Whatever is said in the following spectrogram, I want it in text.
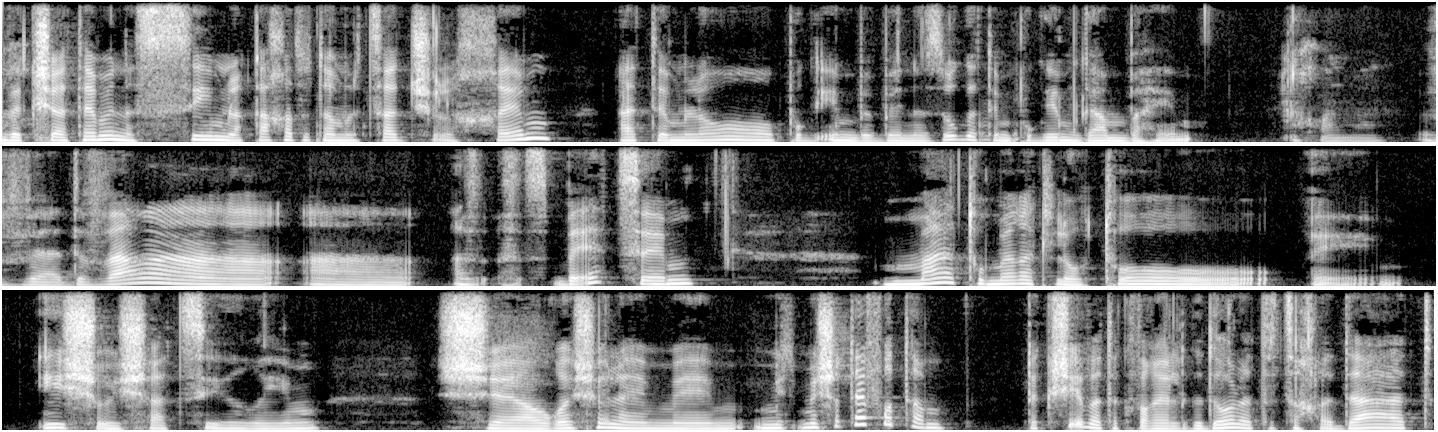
וכשאתם מנסים לקחת אותם לצד שלכם, אתם לא פוגעים בבן הזוג, אתם פוגעים גם בהם. נכון מאוד. והדבר, ה... ה... אז, אז בעצם, מה את אומרת לאותו אה, איש או אישה צעירים, שההורה שלהם אה, משתף אותם. תקשיב, אתה כבר ילד גדול, אתה צריך לדעת,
